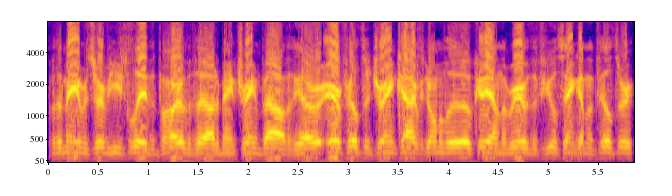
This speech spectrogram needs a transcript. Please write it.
the main reserve, usually at the part of the automatic drain valve. The air filter drain cock is normally located on the rear of the fuel tank on the filter,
